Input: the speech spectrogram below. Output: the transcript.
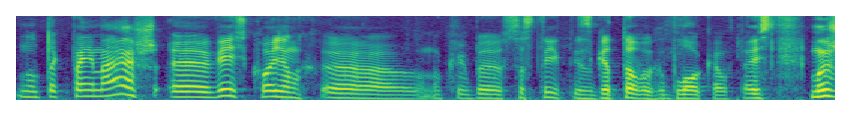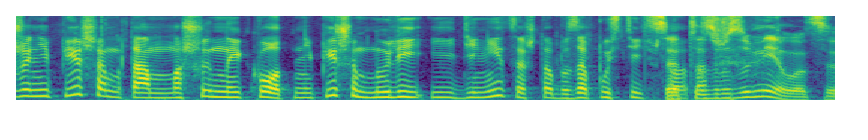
Ну, так понимаешь, э, весь кодинг э, ну, как бы состоит из готовых блоков. То есть мы же не пишем там машинный код, не пишем нули и единицы, чтобы запустить Це что-то. то зрозуміло, це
